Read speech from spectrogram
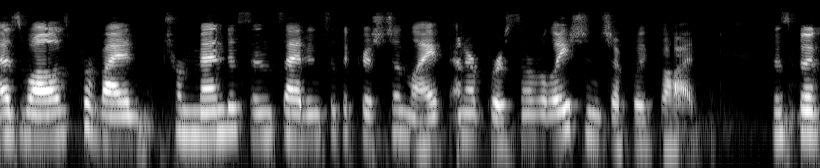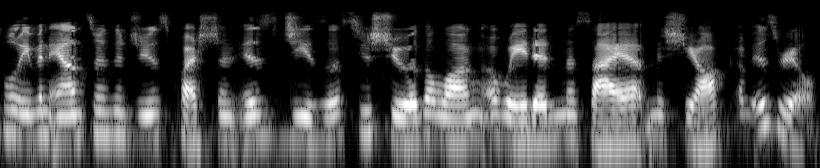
as well as provide tremendous insight into the Christian life and our personal relationship with God. This book will even answer the Jews' question Is Jesus, Yeshua, the long awaited Messiah, Mashiach of Israel?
